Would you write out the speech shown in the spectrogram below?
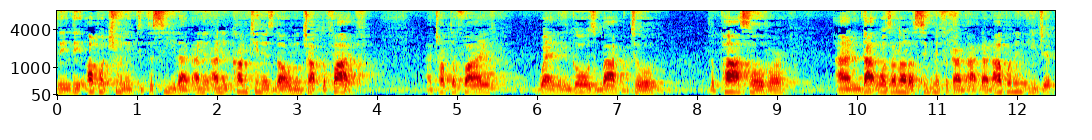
the, the opportunity to see that. And, and it continues down in chapter 5. And chapter 5, when it goes back to the Passover, and that was another significant act that happened in Egypt,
